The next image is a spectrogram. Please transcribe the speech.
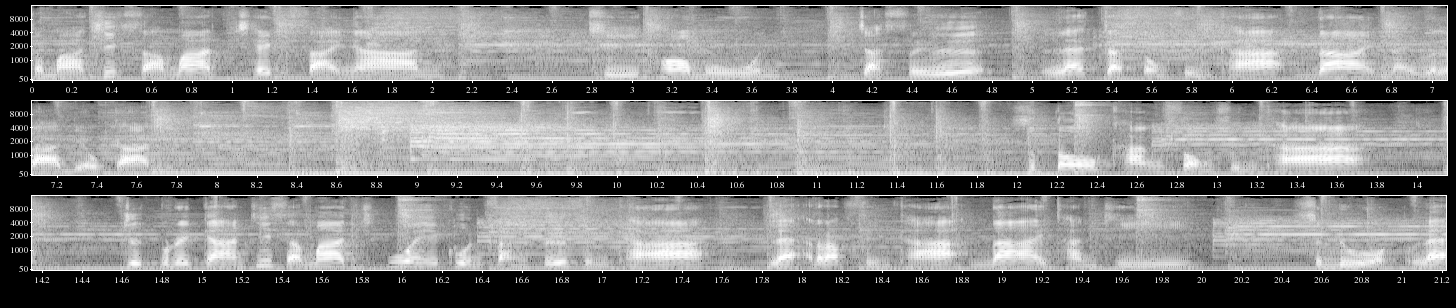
สมาชิกสามารถเช็คสายงาน คีย์ข้อมูล จัดซื้อและจัดส่งสินค้าได้ในเวลาเดียวกัน สโตร์คลังส่งสินค้า จุดบริการที่สามารถช่วยให้คุณสั่งซื้อสินค้า และรับสินค้าได้ทันที สะดวกและ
